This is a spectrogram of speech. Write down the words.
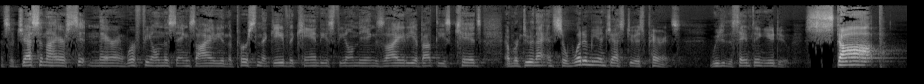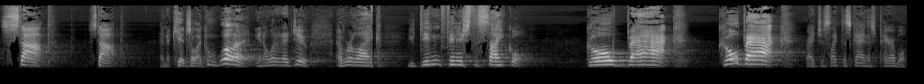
And so Jess and I are sitting there and we're feeling this anxiety, and the person that gave the candy is feeling the anxiety about these kids, and we're doing that. And so, what do me and Jess do as parents? We do the same thing you do stop, stop, stop. And the kids are like, What? You know, what did I do? And we're like, You didn't finish the cycle. Go back. Go back right? Just like this guy in this parable.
